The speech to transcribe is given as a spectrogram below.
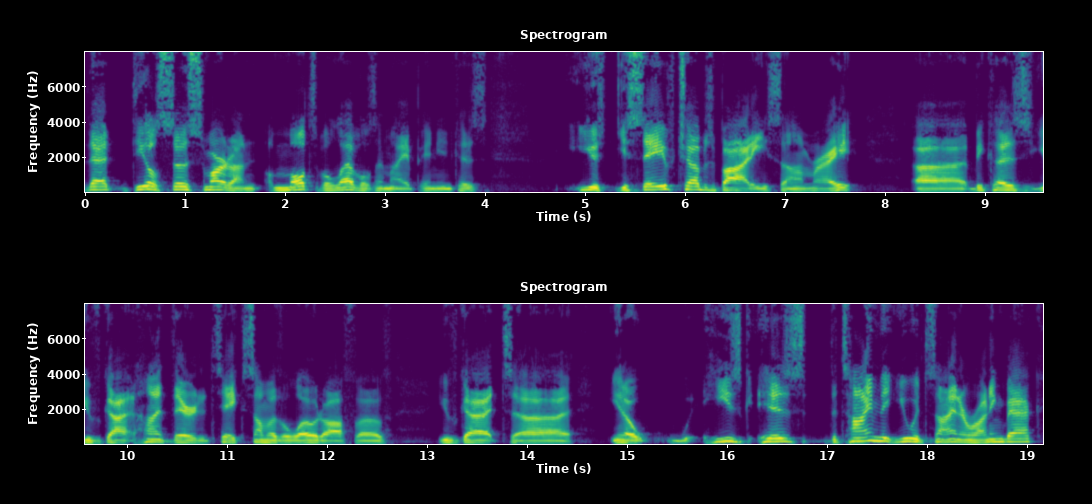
that deal's so smart on multiple levels, in my opinion, because you you save Chubb's body some, right? Uh, because you've got Hunt there to take some of the load off of. You've got uh, you know he's his the time that you would sign a running back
